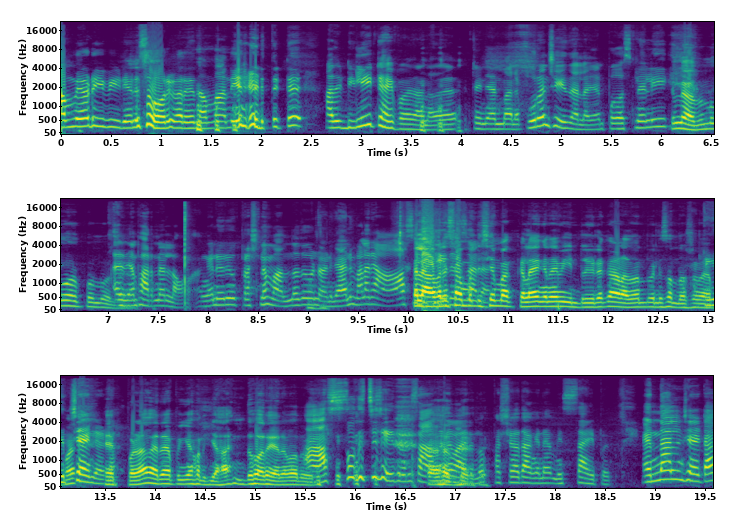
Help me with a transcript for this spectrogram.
അമ്മയോട് ഈ വീഡിയോയിൽ സോറി പറയുന്നു. അമ്മ നീ ഞാൻ എടുത്തിട്ട് അത് ഡിലീറ്റ് ആയി പോയതാണ്. അത് ഞാൻ മനഃപൂർവം ചെയ്തതല്ല. ഞാൻ പേഴ്സണലി ഞാൻ പറഞ്ഞല്ലോ. അങ്ങനെ ഒരു പ്രശ്നം വന്നതുകൊണ്ടാണ്. ഞാൻ വളരെ ആസ്വദിച്ച് സംബന്ധിച്ച് മക്കളെ എങ്ങനെ ഇന്റർവ്യൂൽ കാണാൻ പറഞ്ഞ വലിയ സന്തോഷമാണ്. എപ്പോഴാ വരെ? അപ്പൊ ഞാൻ ഞാൻ എന്ത് പറയാനാ പറഞ്ഞു ആസ്വദിച്ച് ചെയ്ത ഒരു സാധനമായിരുന്നു. പക്ഷെ അത് അങ്ങനെ മിസ്സായിപ്പോയി എന്നാലും ചേട്ടാ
